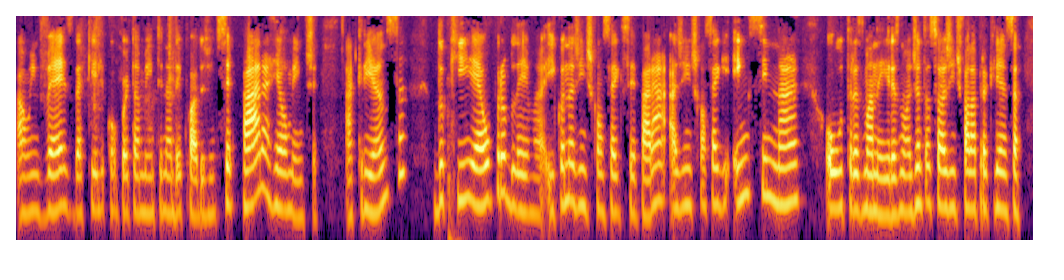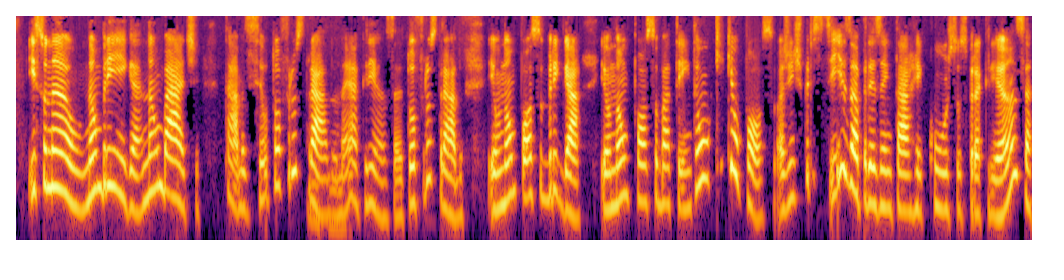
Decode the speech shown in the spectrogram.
ao invés daquele comportamento inadequado, a gente separa realmente a criança do que é o problema. E quando a gente consegue separar, a gente consegue ensinar outras maneiras. Não adianta só a gente falar para a criança: isso não, não briga, não bate. Tá, mas se eu tô frustrado, uhum. né, a criança, eu tô frustrado, eu não posso brigar, eu não posso bater. Então, o que que eu posso? A gente precisa apresentar recursos para a criança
